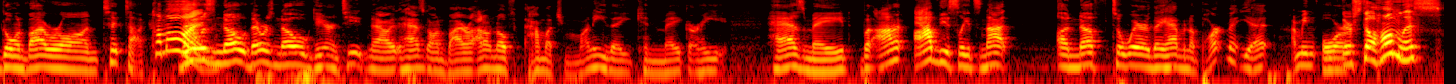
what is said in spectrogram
going viral on TikTok. Come on. There was no there was no guarantee. Now it has gone viral. I don't know if, how much money they can make or he has made, but on, obviously it's not enough to where they have an apartment yet. I mean, Or- they're still homeless.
